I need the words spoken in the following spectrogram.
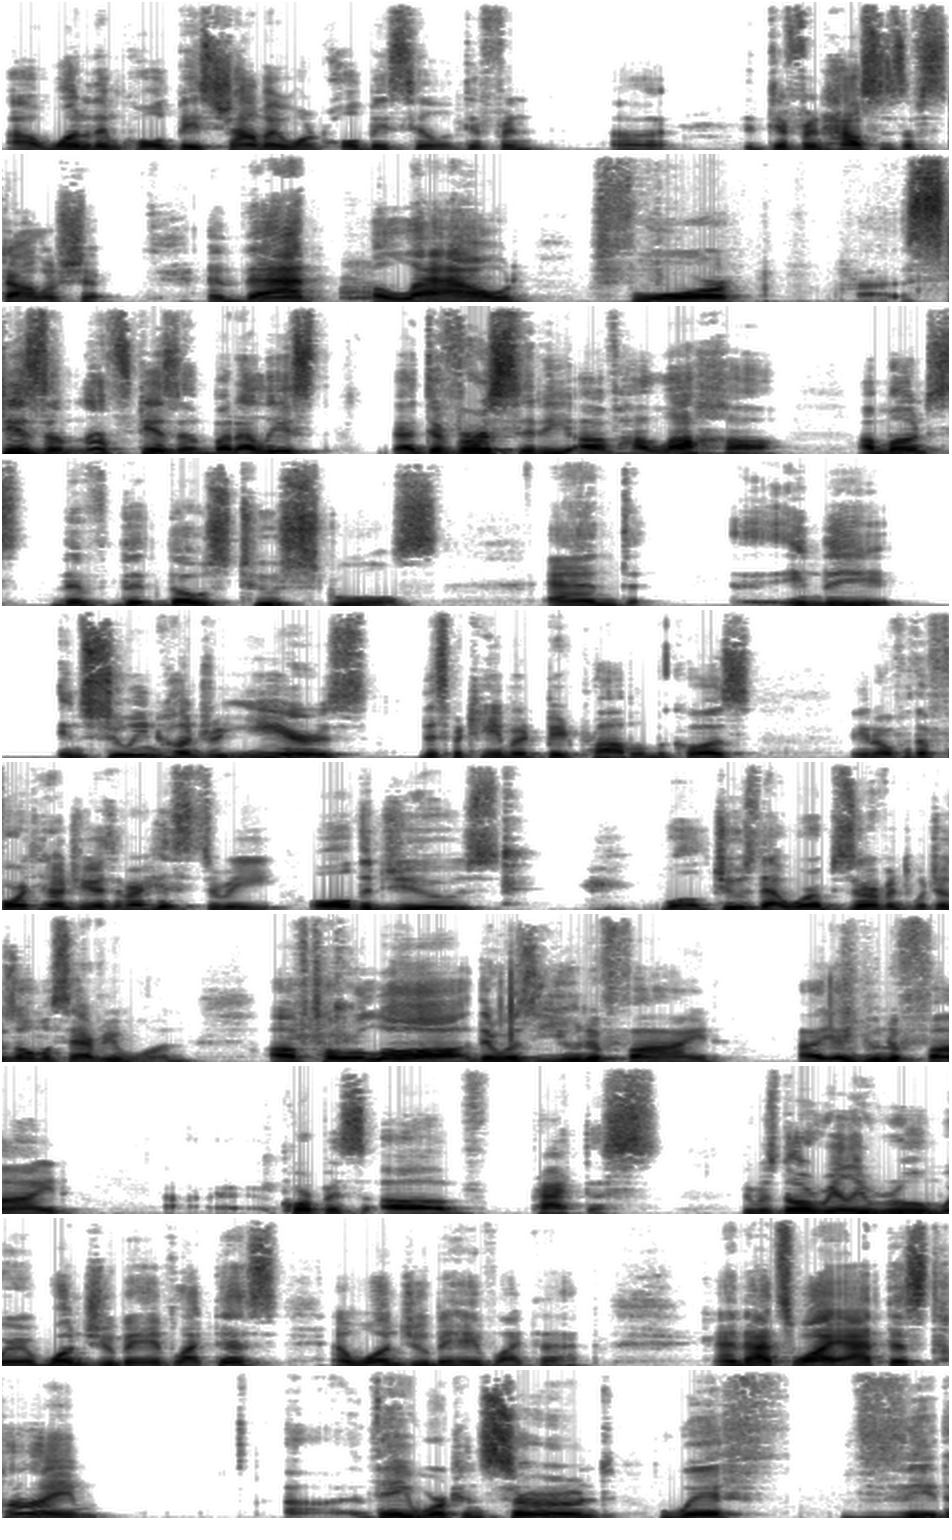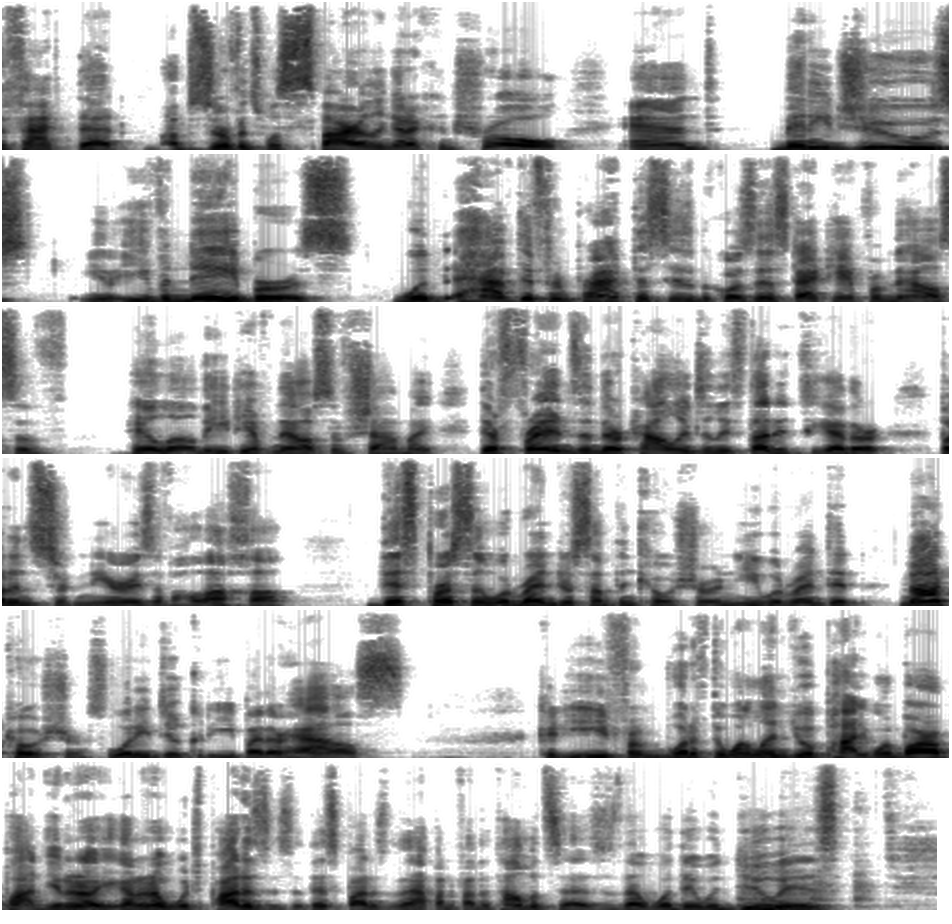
Uh, one of them called Beis Shammai, one called Beis Hillel, different, uh, different houses of scholarship. And that allowed for uh, schism, not schism, but at least a diversity of halacha amongst the, the, those two schools. And in the ensuing hundred years, this became a big problem because, you know, for the 1400 years of our history, all the Jews, well, Jews that were observant, which was almost everyone, of Torah law, there was unified, uh, a unified corpus of practice. There was no really room where one Jew behaved like this and one Jew behaved like that. And that's why at this time, uh, they were concerned with the, the fact that observance was spiraling out of control and many Jews, you know, even neighbors, would have different practices because this guy came from the house of Hillel, he came from the house of Shammai. They're friends and they're colleagues and they studied together, but in certain areas of halacha, this person would render something kosher and he would render it not kosher. So what do he do? Could he eat by their house? Could you eat from, what if they want to lend you a pot? You want to borrow a pot? You don't know. You gotta know which pot is this. Is this pot? Is that pot? In fact, the Talmud says is that what they would do is,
